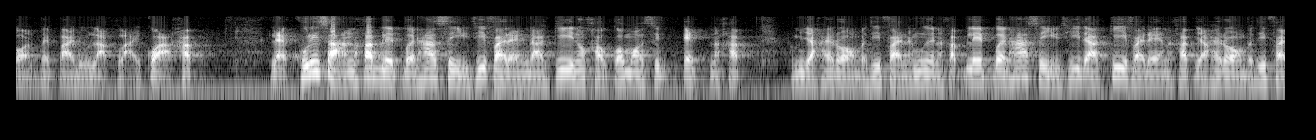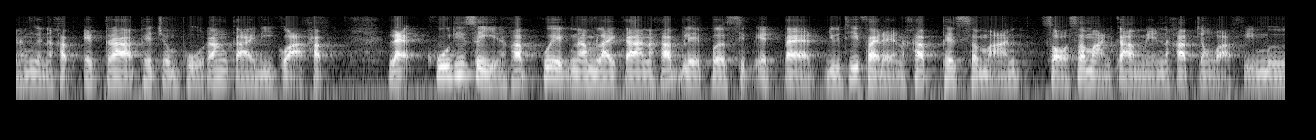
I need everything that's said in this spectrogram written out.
ก่อนไปปลายดูหลากหลายกว่าครับ และคู่ที่3นะครับเลดเปิด 54 อยู่ที่ฝ่ายแดงดากี้นกเขากม11นะครับผมอยากให้รองไปที่ฝ่ายน้ำเงินนะครับเลดเปิด 54 อยู่ที่ดากี้ฝ่ายแดงนะครับอยากให้รองไปที่ฝ่ายน้ำเงินนะครับเอ็กตร้าเพชรชมพูร่างกายดีกว่าครับและคู่ที่4นะครับคู่เอกนำรายการนะครับเลดเปิด 11 8 อยู่ที่ฝ่ายแดงนะครับเพชรสมานสอสมานกามเมนนะครับจังหวะฝีมือ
